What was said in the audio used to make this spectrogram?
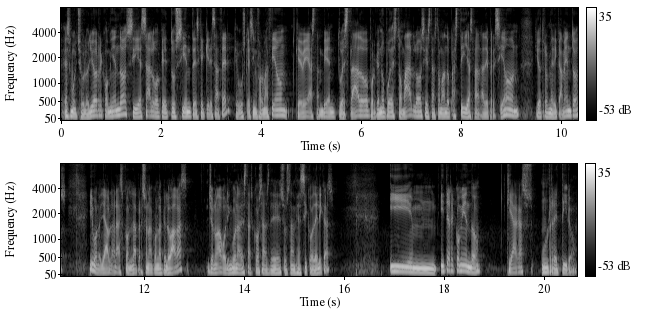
es, muy chulo. Yo recomiendo, si es algo que tú sientes que quieres hacer, que busques información, que veas también tu estado, porque no puedes tomarlo si estás tomando pastillas para la depresión y otros medicamentos. Y bueno, ya hablarás con la persona con la que lo hagas. Yo no hago ninguna de estas cosas de sustancias psicodélicas. Y, y te recomiendo que hagas un retiro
